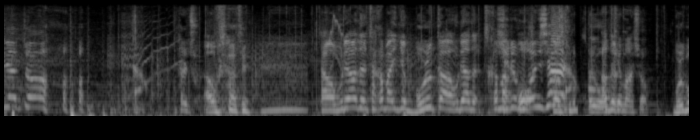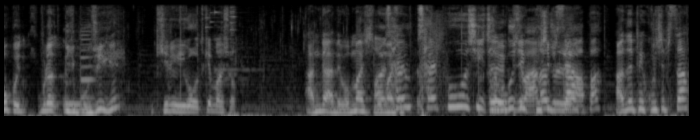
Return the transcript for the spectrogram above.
살려줘. 살줘. 아 우리 아들 잠깐 우리 아들 잠깐만 이게 뭘까 우리 아들 잠깐만 기름 어, 원샷. 나 들어- 어, 이거 아들 어떻게 마셔? 뭘 먹고 있... 우리 아들- 이게 뭐지 이게? 기름 이거 어떻게 마셔? 안돼 안돼 못 마시 못 아, 마시 살, 살포시 잠그지 말아줄래요 아빠? 아들 피 94? 어!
